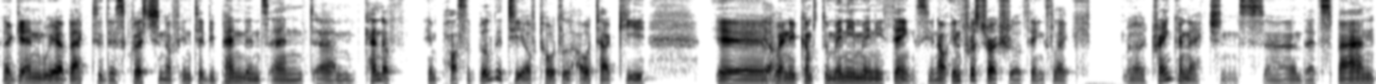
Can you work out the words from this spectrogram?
again, we are back to this question of interdependence and um, kind of impossibility of total autarky uh, yeah. when it comes to many many things you know infrastructural things like uh, train connections uh, that span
